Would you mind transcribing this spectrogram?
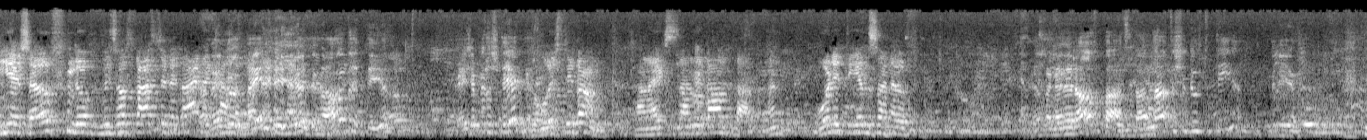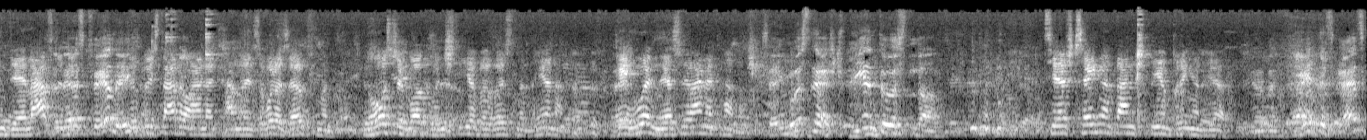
Tiere saufen, du, wieso passt du nicht rein? Wenn du beide Tier, der andere Tier, der ist ein bisschen stärker. Wo ist die Wand? Kann er extra an die Wand bleiben. Ne? Alle Tiere sind offen. Wenn er nicht aufpasst, dann landest du durch die Tier. Der läuft. Also der ist gefährlich. Du bist auch noch einer, kann das alles öffnen. Du hast ja gar keinen Stier, aber wirst nicht her. Geh holen, der soll einer kann. Sehen muss nicht, spielen tust du dann. Zuerst gesehen und dann spielen bringen her. Ja, der dritte ist Kreuz.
